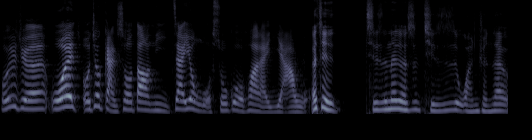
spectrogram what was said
我就觉得，我也我就感受到你在用我说过的话来压我，而且其实那个是其实是完全在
